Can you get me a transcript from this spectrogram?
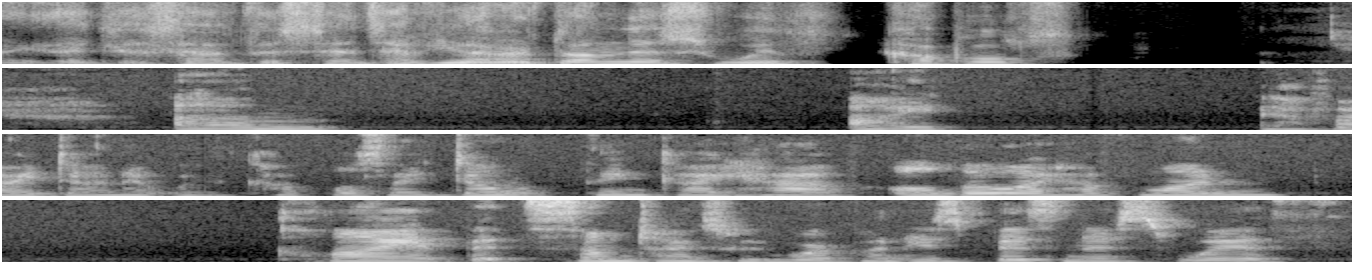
I I just have the sense have you ever done this with couples? Um, I have I done it with couples? I don't think I have. Although I have one client that sometimes we work on his business with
